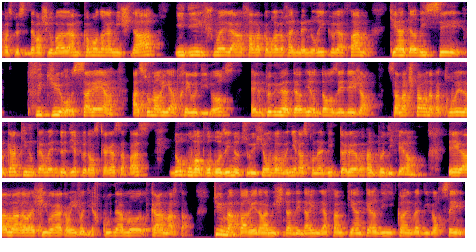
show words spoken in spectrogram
parce que c'est d'abord chez Comment dans la Mishnah, il dit Shmuel comme Rabbi Yochanan Ben que la femme qui interdit ses futurs salaires à son mari après le divorce, elle peut lui interdire d'ores et déjà. Ça ne marche pas, on n'a pas trouvé de cas qui nous permettent de dire que dans ce cas-là, ça passe. Donc, on va proposer une autre solution. On va revenir à ce qu'on a dit tout à l'heure un peu différemment. Et là, Maravashi, voilà comment il faut dire. Kunamot Kamarta. Tu m'as parlé dans la Mishnah des Darim, la femme qui interdit, quand elle va divorcer,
